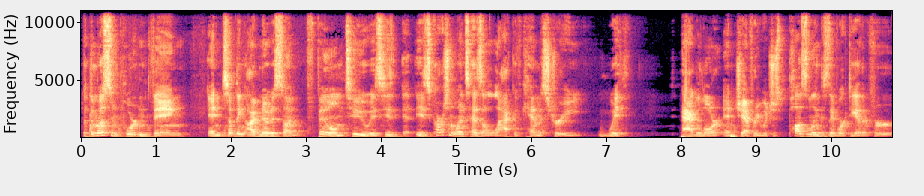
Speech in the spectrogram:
But the most important thing, and something I've noticed on film too, is his is Carson Wentz has a lack of chemistry with Agholor and Jeffery, which is puzzling because they've worked together for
